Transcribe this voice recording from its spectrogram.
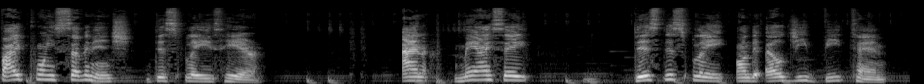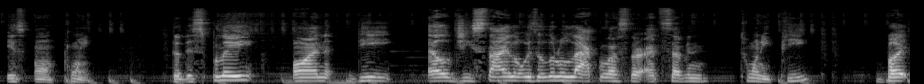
5.7 inch displays here. And may I say, this display on the LG V10 is on point. The display on the LG Stylo is a little lackluster at 720p. But,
